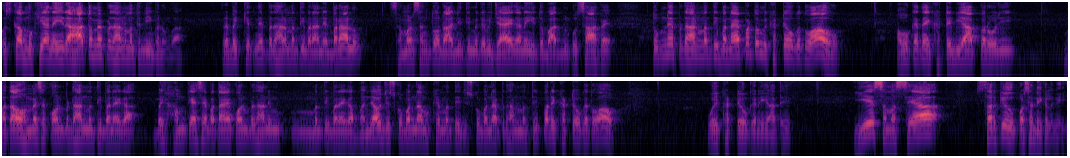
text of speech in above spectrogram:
उसका मुखिया नहीं रहा तो मैं प्रधानमंत्री नहीं बनूँगा। अरे भाई, कितने प्रधानमंत्री बनाने बना लो। समर संघ तो राजनीति में कभी जाएगा नहीं, ये तो बात बिल्कुल साफ़ है। तुमने प्रधानमंत्री बनाए पर तुम इकट्ठे होकर तो आओ। अब वो कहते हैं, इकट्ठे भी आप करो जी। बताओ हमें से कौन प्रधानमंत्री बनेगा? भाई, हम कैसे बताएँ कौन प्रधानमंत्री बनेगा? बन जाओ जिसको बनना मुख्यमंत्री, जिसको बनना प्रधानमंत्री, पर इकट्ठे होकर तो आओ। वो इकट्ठे होकर नहीं आते। ये समस्या सर के ऊपर से निकल गई।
